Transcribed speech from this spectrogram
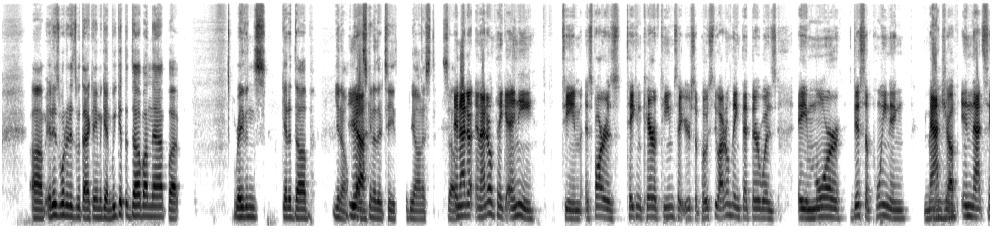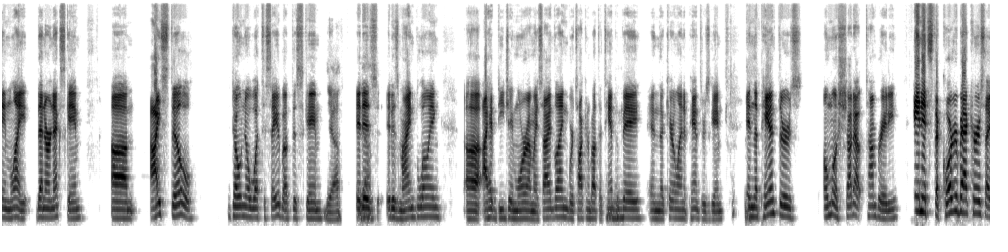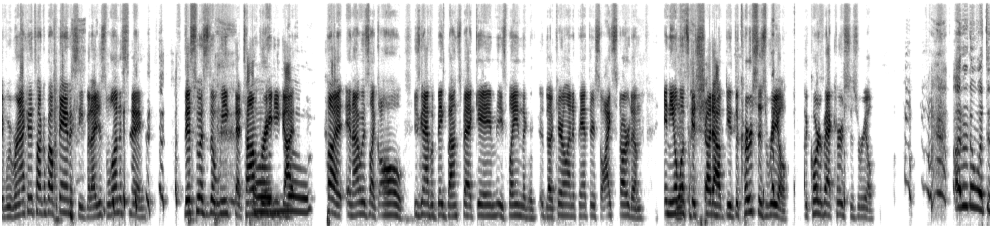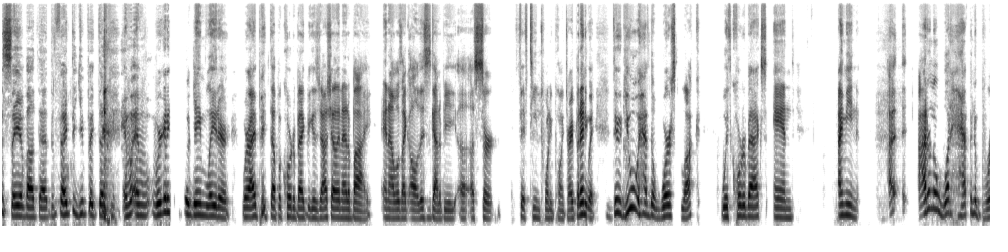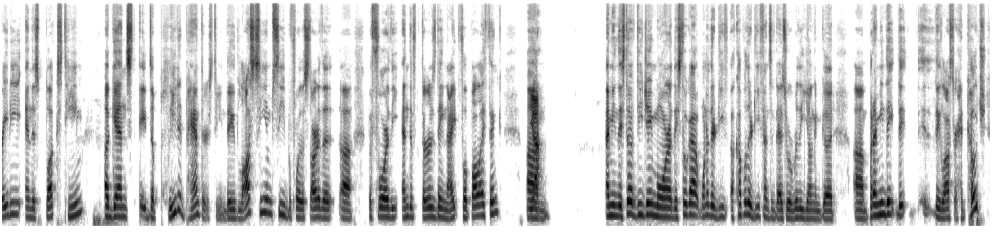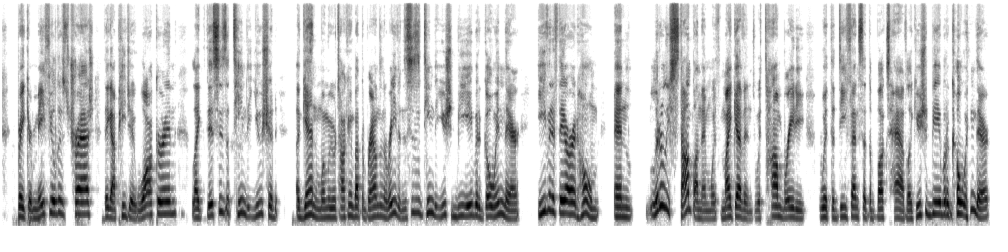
um, it is what it is with that game. Again, we get the dub on that, but Ravens get a dub, you know, Yeah. skin of their teeth, to be honest. So And I don't and I don't think any team, as far as taking care of teams that you're supposed to, I don't think that there was a more disappointing matchup in that same light than our next game. Um, I still don't know what to say about this game. yeah, It Yeah. is it is mind blowing. Uh, I have DJ Moore on my sideline. We're talking about the Tampa Mhm. Bay and the Carolina Panthers game, and the Panthers almost shut out Tom Brady. And it's the quarterback curse. I we- we're not going to talk about fantasy, but I just want to say this was the week that Tom Oh, Brady got no. Cut, and I was like, "Oh, he's gonna have a big bounce back game. He's playing the the Carolina Panthers." So I start him, and he almost gets shut out, dude. The curse is real. The quarterback curse is real. I don't know what to say about that. The fact that you picked up, and, and we're gonna get to a game later where I picked up a quarterback because Josh Allen had a bye, and I was like, oh, this has got to be a, a cert 15, 20 points, right? But anyway, dude, you have the worst luck with quarterbacks, and I mean, I I don't know what happened to Brady and this Bucs team against a depleted Panthers team. They lost CMC before the start of the uh before the end of Thursday night football, I think. Yeah. Um I mean, they still have DJ Moore. They still got one of their def- a couple of their defensive guys who are really young and good. Um, but I mean, they they they lost their head coach. Baker Mayfield is trash. They got PJ Walker in. Like this is a team that you should again when we were talking about the Browns and the Ravens. This is a team that you should be able to go in there even if they are at home and literally stomp on them with Mike Evans, with Tom Brady, with the defense that the Bucs have. Like you should be able to go in there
